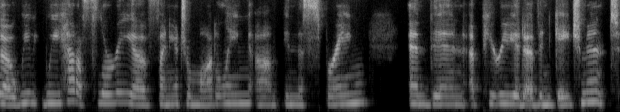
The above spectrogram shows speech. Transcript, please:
So we, we had a flurry of financial modeling um, in the spring and then a period of engagement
